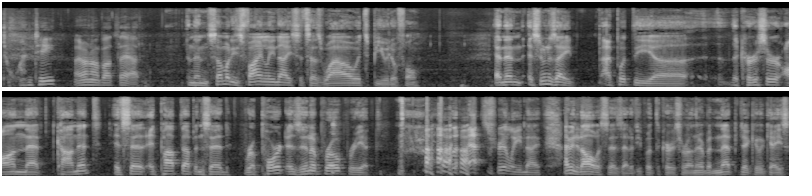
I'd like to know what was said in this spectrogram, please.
20? I don't know about that. And then somebody's finally nice that says, "Wow, it's beautiful." And then as soon as I I put the uh, the cursor on that comment, it said it popped up and said, "Report as inappropriate." That's really nice. I mean, it always says that if you put the cursor on there, but in that particular case,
